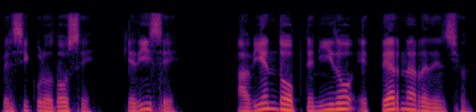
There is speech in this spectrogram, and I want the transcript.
versículo 12, que dice, habiendo obtenido eterna redención.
